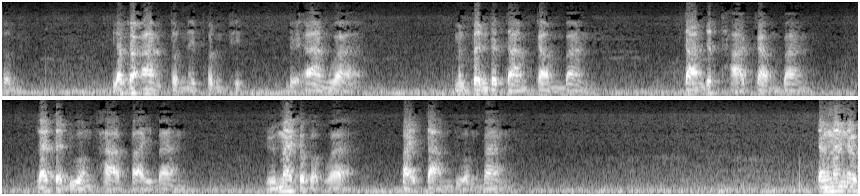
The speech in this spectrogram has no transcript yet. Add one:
ตน แล้วก็อ้างตนให้พ้นผิด โดยอ้างว่ามันเป็นไปตามกรรมบ้าง ตามยถากรรมบ้าง แล้วแต่ดวงพาไปบ้าง หรือไม่ก็บอกว่าไปตามดวงบ้าง ดังนั้นในโอ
